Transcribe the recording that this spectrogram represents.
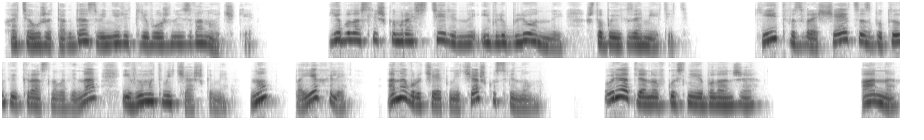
хотя уже тогда звенели тревожные звоночки. Я была слишком растерянной и влюбленной, чтобы их заметить. Кейт возвращается с бутылкой красного вина и вымытыми чашками. «Ну, поехали!» Она вручает мне чашку с вином. Вряд ли оно вкуснее баланже. «Анна,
